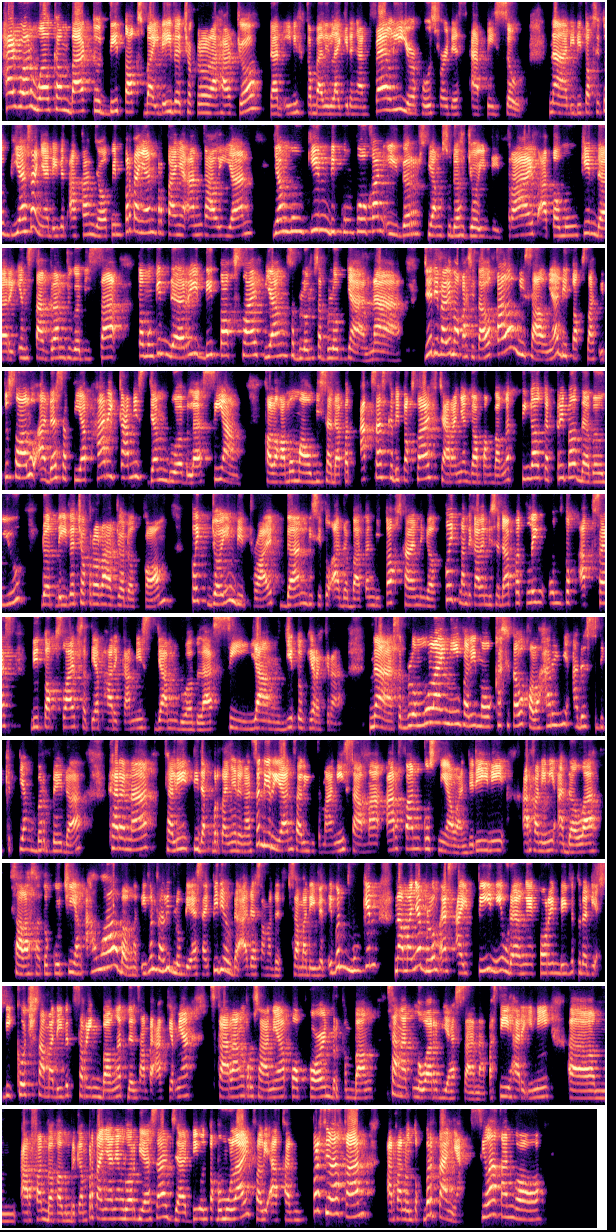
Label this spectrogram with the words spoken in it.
Hi everyone, welcome back to Detox by David Cokro Raharjo dan ini kembali lagi dengan Feli, your host for this episode. Nah, di Detox itu biasanya David akan jawabin pertanyaan-pertanyaan kalian yang mungkin dikumpulkan either yang sudah join di Tribe atau mungkin dari Instagram juga bisa atau mungkin dari detox live yang sebelum-sebelumnya. Nah, jadi Feli mau kasih tahu kalau misalnya detox live itu selalu ada setiap hari Kamis jam 12 siang. Kalau kamu mau bisa dapat akses ke detox live, caranya gampang banget. Tinggal ke www.davidcokroraharjo.com klik join di tribe dan di situ ada button detox kalian tinggal klik nanti kalian bisa dapat link untuk akses detox live setiap hari Kamis jam 12 siang gitu kira-kira. Nah, sebelum mulai nih Feli mau kasih tahu kalau hari ini ada sedikit yang berbeda karena Feli tidak bertanya dengan sendirian, Feli ditemani sama Arfan Kusniawan. Jadi ini Arfan ini adalah salah satu kunci yang awal banget. Even Feli belum di SIP dia udah ada sama sama David. Even mungkin namanya belum SIP nih udah ngekorin David udah di, di coach sama David sering banget dan sampai akhirnya sekarang perusahaannya Popcorn berkembang sangat luar biasa. Nah pasti hari ini um, Arfan bakal memberikan pertanyaan yang luar biasa. Jadi untuk memulai Feli akan persilahkan Arfan untuk bertanya. Silakan kok.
